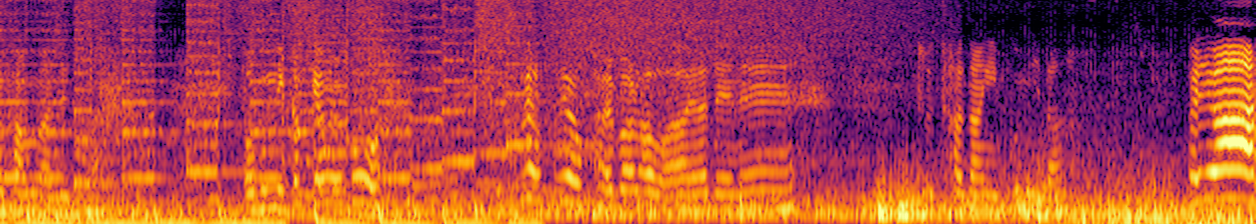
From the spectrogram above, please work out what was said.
눈, 눈을 감으면 안 되지만 어금니 꽉 깨물고 꾸역꾸역 밟아라 와야 되는 주차장이 뿐이다. 빨리 와!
